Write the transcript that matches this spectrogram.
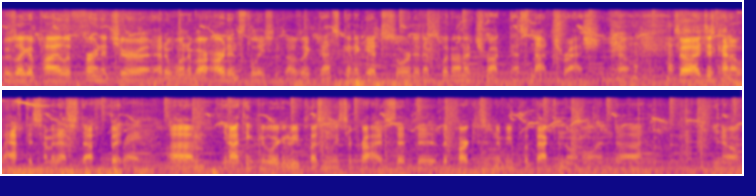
was like a pile of furniture at a, one of our art installations. I was like, that's going to get sorted and put on a truck. That's not trash, you know? so I just kind of laughed at some of that stuff. But, right. um, you know, I think people are going to be pleasantly surprised that the, the park is going to be put back to normal. And, uh, you know,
